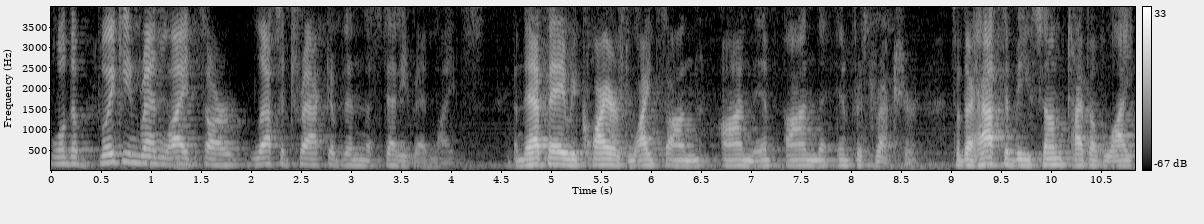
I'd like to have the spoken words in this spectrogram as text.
Well, the blinking red lights are less attractive than the steady red lights. And the FAA requires lights on, on, the on the infrastructure. So there has to be some type of light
